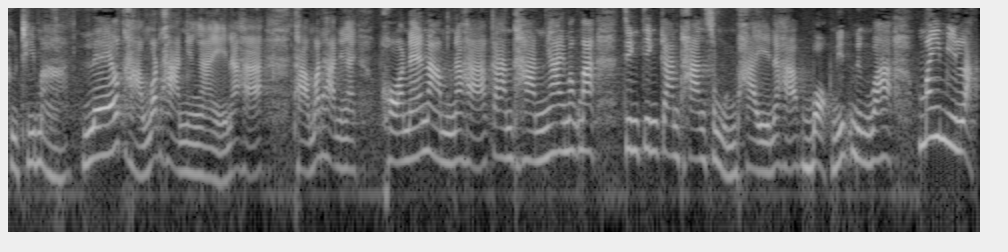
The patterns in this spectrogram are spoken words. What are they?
คือที่มา แล้วถามว่าทานยังไงนะคะ ถามว่าทานยังไง ขอแนะนำนะคะ การทานง่ายมากๆ จริง ๆ การทานสมุนไพรนะคะ บอกนิดนึงว่าไม่มีหลัก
